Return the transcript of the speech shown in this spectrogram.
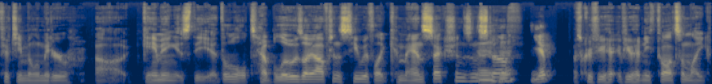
15 millimeter uh, gaming is the uh, the little tableaus I often see with like command sections and Mhm, stuff. Yep. I was curious if you, if you had any thoughts on like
